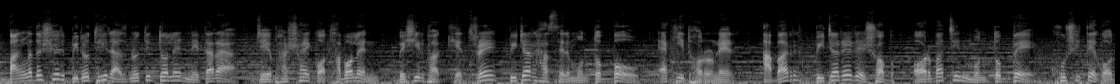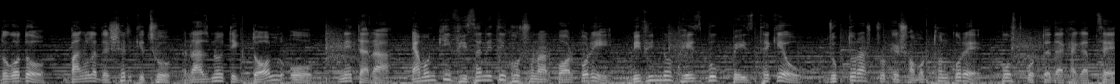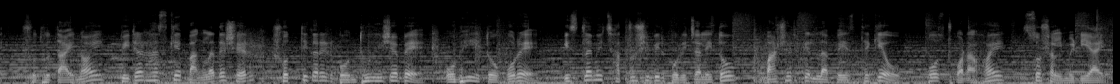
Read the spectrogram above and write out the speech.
বাংলাদেশের বিরোধী রাজনৈতিক দলের নেতারা যে ভাষায় কথা বলেন, বেশিরভাগ ক্ষেত্রে পিটার হাসের মন্তব্য একই ধরনের। আবার পিটারের এসব অর্বাচীন মন্তব্যে খুশিতে গদগদ বাংলাদেশের কিছু রাজনৈতিক দল ও নেতারা, এমনকি ভিসা নীতি ঘোষণার পরপরই বিভিন্ন ফেসবুক পেজ থেকেও যুক্তরাষ্ট্রকে সমর্থন করে পোস্ট করতে দেখা গেছে। শুধু তাই নয়, পিটার হাসকে বাংলাদেশের সত্যিকারের বন্ধু হিসেবে অভিহিত করে ইসলামী ছাত্র শিবির পরিচালিত বাঁশের কেল্লা পেজ থেকেও পোস্ট করা হয় সোশ্যাল মিডিয়ায়।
